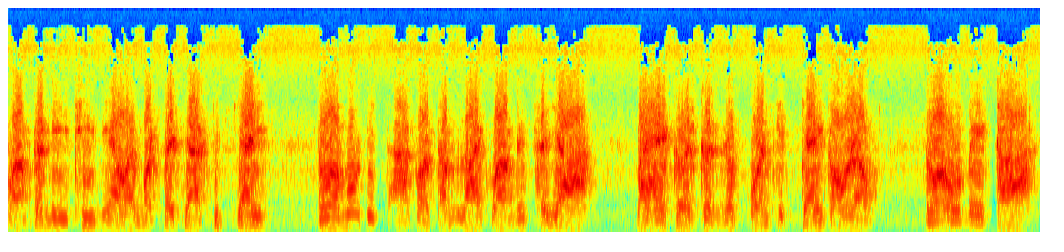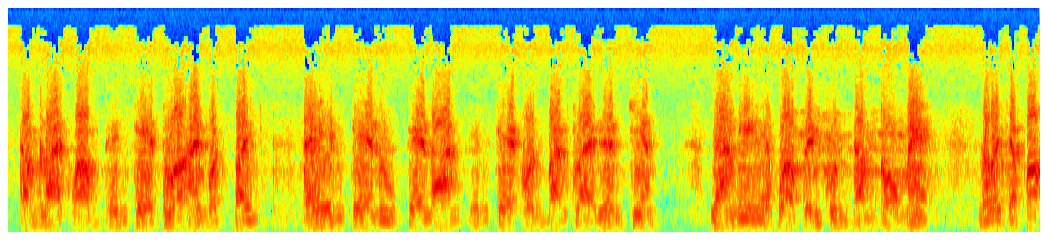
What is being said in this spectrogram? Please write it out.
ความกระนีทีเหนียวให้หมดไปจากจิตใจ ตัวมุทิตาก็ทำลายความริษยา ไม่ให้เกิดขึ้นรบกวนจิตใจของเรา ตัวโอเบกาทำลายความเห็นแก่ตัวให้หมดไป แต่เห็นแก่ลูกแก่หลาน เห็นแก่คนบ้านใกล้เรือนเชียง อย่างนี้เรียกว่าเป็นคุณธรรมของแม่ โดยเฉพาะ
